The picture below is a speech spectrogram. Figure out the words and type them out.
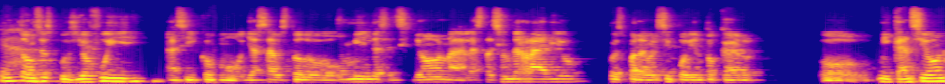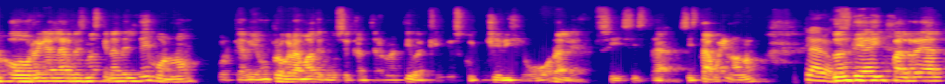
Entonces, pues yo fui, así como ya sabes, todo humilde, sencillón, a la estación de radio, pues para ver si podían tocar o mi canción o regalarles más que nada el demo, ¿no? Porque había un programa de música alternativa que yo escuché y dije, órale, sí, sí está, sí está bueno, ¿no? Claro. Entonces de ahí para el Real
